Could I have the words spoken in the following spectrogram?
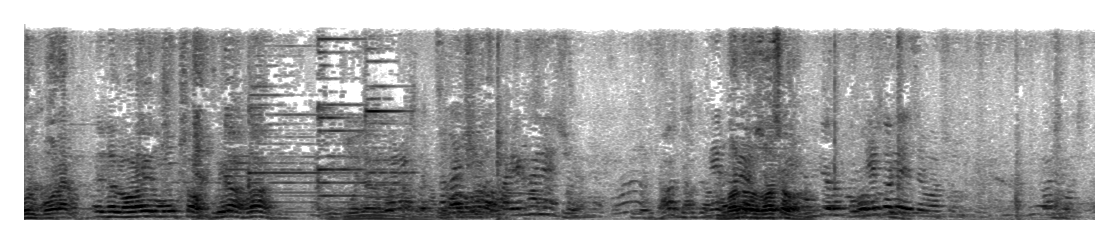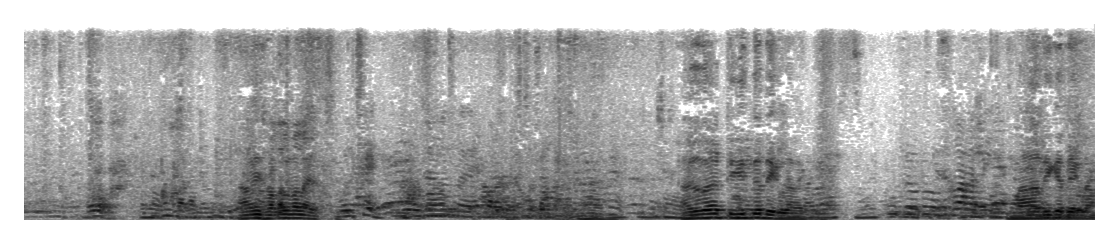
ওর এটা লড়াইয়ের মুখ সব। বলো বসো। আমি সকালবেলা এসেছি আমি তো টিভিতে দেখলাম একদম মারা দিকে দেখলাম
